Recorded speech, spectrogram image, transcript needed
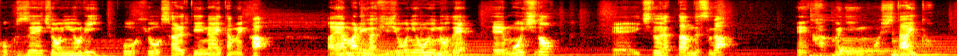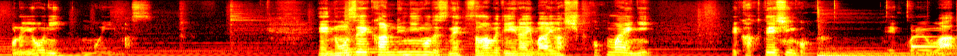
国税庁により公表されていないためか、誤りが非常に多いので、えもう一度、えー一度やったんですが、え確認をしたいと、このように思います。え納税管理人をですね、定めていない場合は、出国前に、え確定申告、えこれは、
